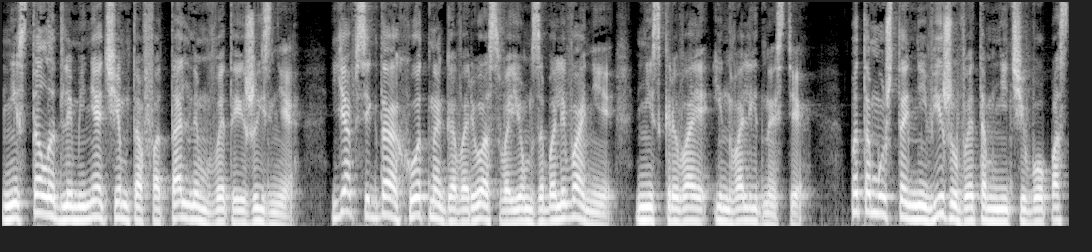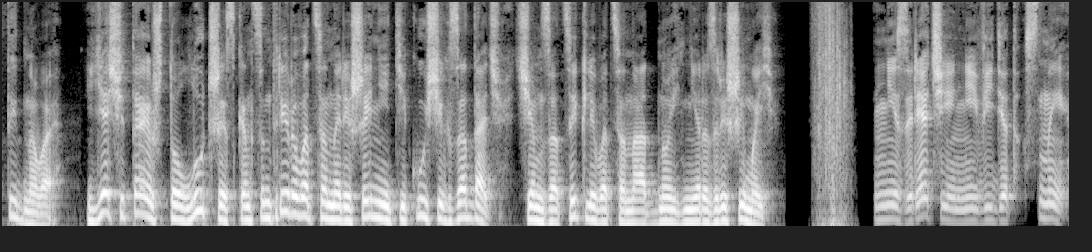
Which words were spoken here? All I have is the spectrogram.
не стала для меня чем-то фатальным в этой жизни. Я всегда охотно говорю о своем заболевании, не скрывая инвалидности, потому что не вижу в этом ничего постыдного – я считаю, что лучше сконцентрироваться на решении текущих задач, чем зацикливаться на одной неразрешимой. Незрячие не видят сны.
